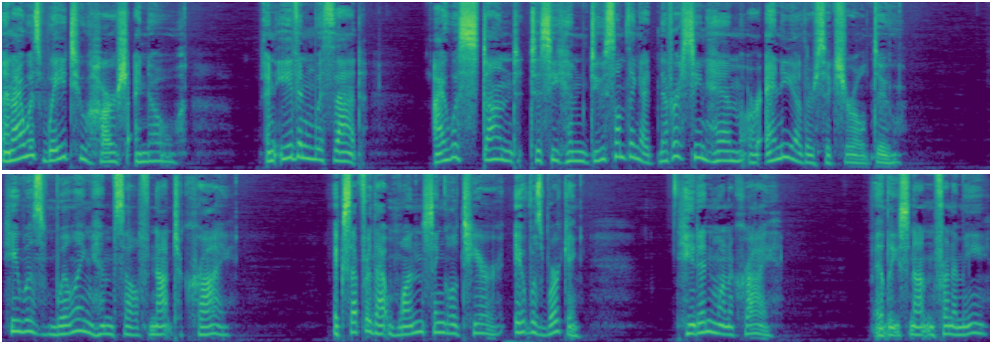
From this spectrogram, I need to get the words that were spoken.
and I was way too harsh, I know. And even with that, I was stunned to see him do something I'd never seen him or any other six year old do. He was willing himself not to cry. Except for that one single tear, it was working. He didn't want to cry. At least not in front of me.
